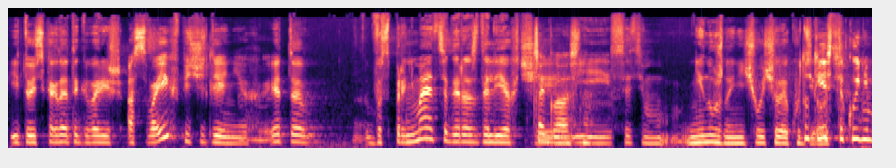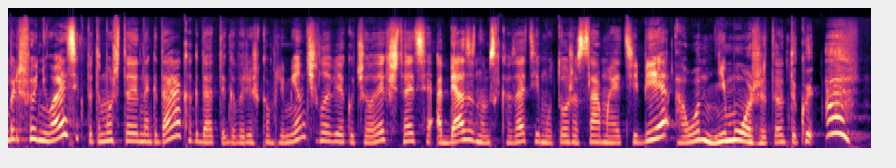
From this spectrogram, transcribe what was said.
И то есть, когда ты говоришь о своих впечатлениях, это воспринимается гораздо легче. Согласна. И с этим не нужно ничего человеку Тут делать. есть такой небольшой нюансик, потому что иногда, когда ты говоришь комплимент человеку, человек считает себя обязанным сказать ему то же самое о тебе, а он не может. Он такой, «М, к- к-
